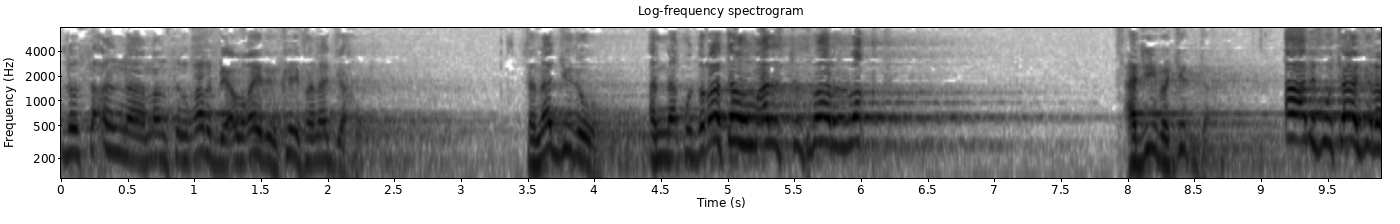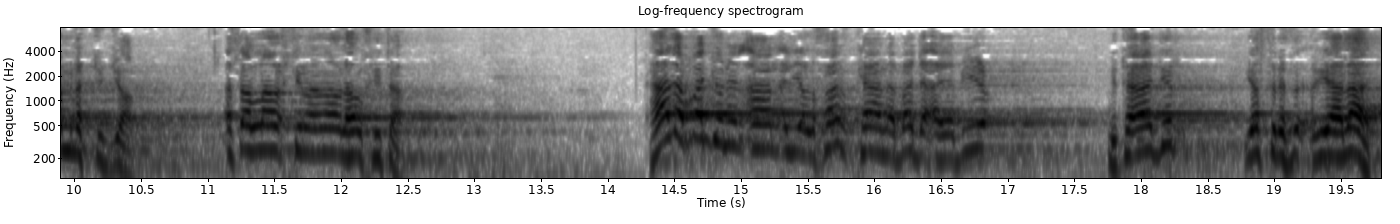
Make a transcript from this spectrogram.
لو سألنا من في الغرب أو غيرهم كيف نجحوا؟ سنجد أن قدرتهم على استثمار الوقت عجيبة جدا. أعرف تاجرا من التجار. أسأل الله يحسن لنا وله الختام. هذا الرجل الآن اليلخان كان بدأ يبيع بتاجر يصرف ريالات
